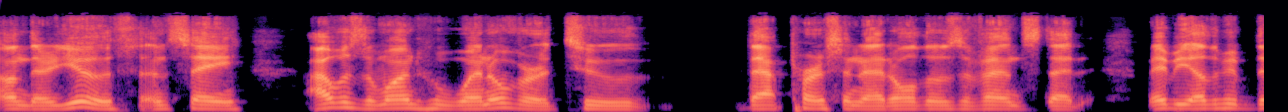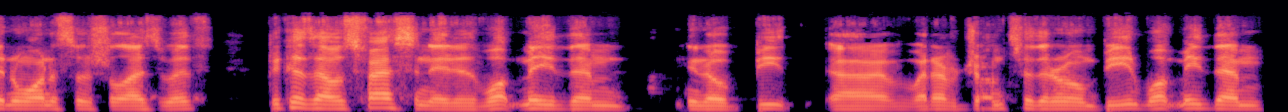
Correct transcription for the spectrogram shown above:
on their youth and say i was the one who went over to that person at all those events that maybe other people didn't want to socialize with because i was fascinated. What made them you know beat uh, whatever drum to their own beat? What made them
